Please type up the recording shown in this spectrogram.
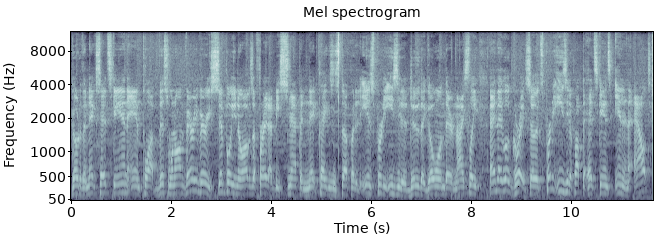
go to the next head scan and plop this one on. Very, very simple. You know, I was afraid I'd be snapping neck pegs and stuff, but it is pretty easy to do. They go on there nicely, and they look great, so it's pretty easy to pop the head scans in and out.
